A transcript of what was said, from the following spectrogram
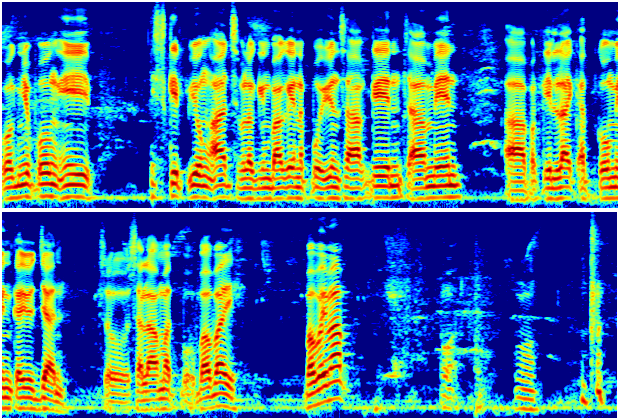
Huwag nyo pong i- skip yung ads. Malaking bagay na po yun sa akin, sa amin. Ah, paki-like at comment kayo dyan. So, salamat po. Bye-bye. Bye-bye, Mac. Oh. Oh.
